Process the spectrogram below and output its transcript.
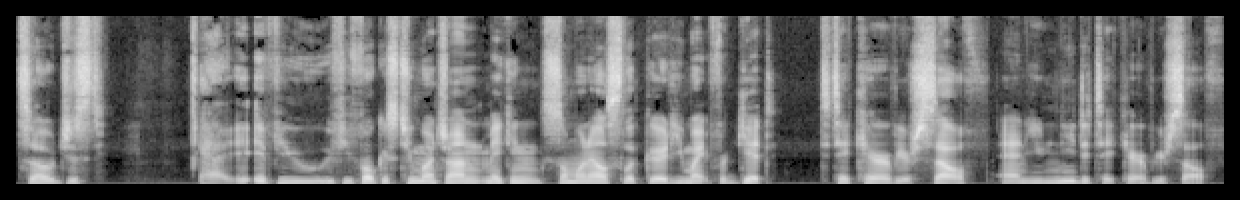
So just yeah, if you if you focus too much on making someone else look good, you might forget to take care of yourself, and you need to take care of yourself.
